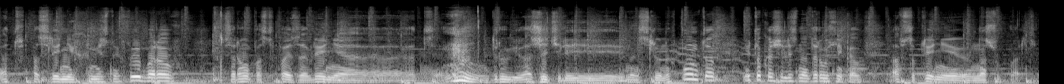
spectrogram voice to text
от последних местных выборов все равно поступают заявления э, от, других- от жителей населенных пунктов, не только железнодорожников, о вступлении в нашу партию.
